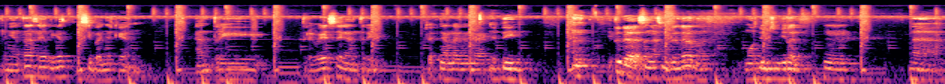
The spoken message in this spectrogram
ternyata saya lihat masih banyak yang ngantri ngantri WC ngantri Kayak nyantai-nyantai. jadi itu udah setengah sembilan lewat mas mau jam sembilan Hmm. Nah,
